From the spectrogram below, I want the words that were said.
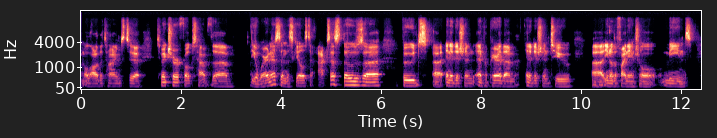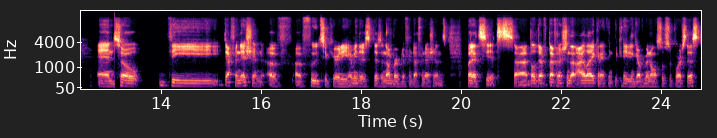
a lot of the times to to make sure folks have the the awareness and the skills to access those uh, foods uh, in addition and prepare them in addition to uh, you know the financial means. And so the definition of of food security i mean there's there's a number of different definitions but it's it's uh, the def- definition that i like and i think the canadian government also supports this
